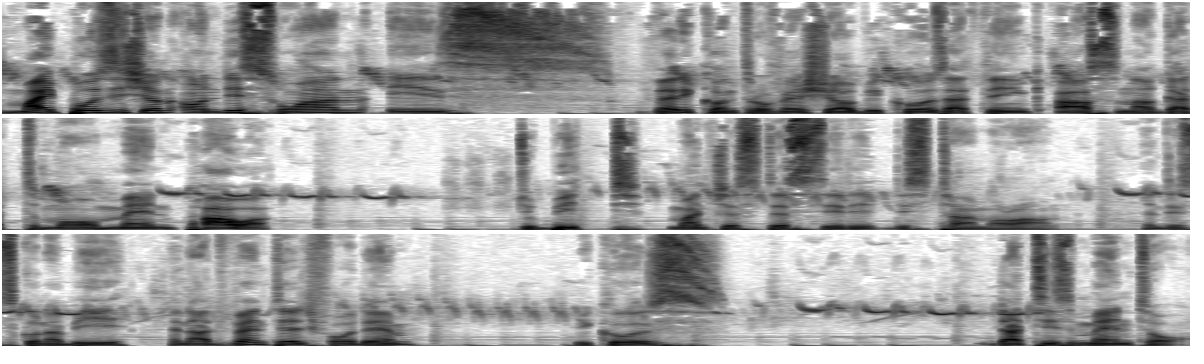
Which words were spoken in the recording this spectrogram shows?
My position on this one is very controversial because I think Arsenal got more manpower to beat Manchester City this time around. And it's going to be an advantage for them because that is mental.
